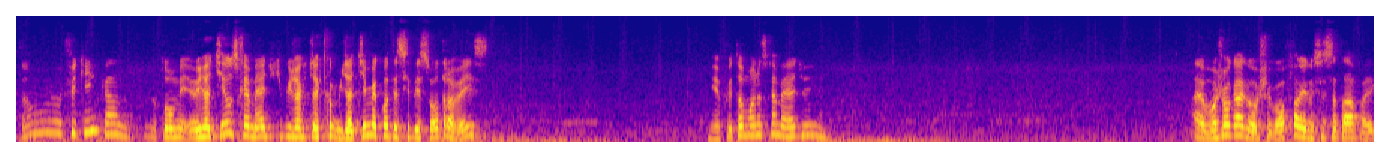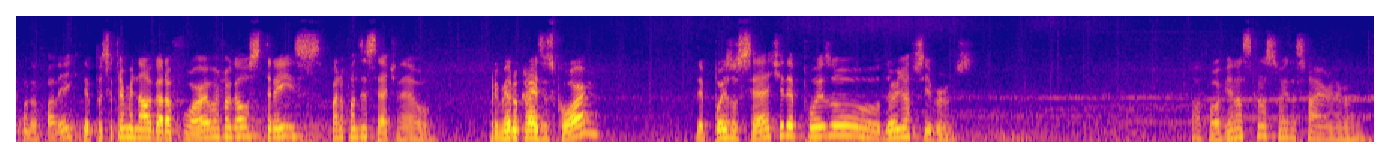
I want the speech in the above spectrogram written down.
Então eu fiquei em casa. Eu, tomei, eu já tinha os remédios, tipo, já, já, já tinha me acontecido isso outra vez. E eu fui tomando os remédios aí. Ah, eu vou jogar, Gal. Chegou eu falei, não sei se você tava aí quando eu falei. Depois que eu terminar o God of War, eu vou jogar os três Final Fantasy VII, né? O primeiro o Crisis Core, depois o 7 e depois o Dirge of Cerberus. Ó, tô ouvindo as canções da Siren agora.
